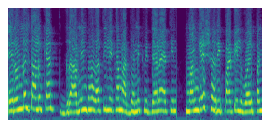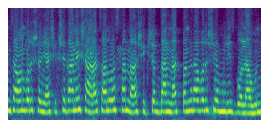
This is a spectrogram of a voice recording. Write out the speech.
एरोंडल तालुक्यात ग्रामीण भागातील एका माध्यमिक विद्यालयातील मंगेश हरी पाटील वय पंचावन्न वर्ष या शिक्षकाने शाळा चालू असताना शिक्षक दालनात पंधरा वर्षीय मुलीस बोलावून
